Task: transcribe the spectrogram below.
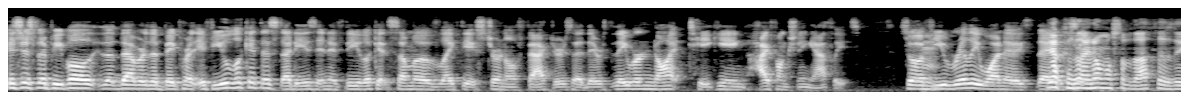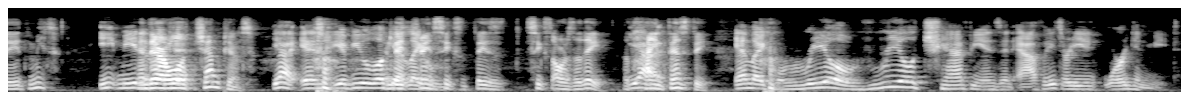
it's just the people that, that were the big part if you look at the studies and if you look at some of like the external factors that they they were not taking high functioning athletes so if Hmm. you really want to Yeah, because I know most of the athletes they eat meat, eat meat and and, they're all at- champions. yeah and if you look at like train six days, six hours a day at Yeah. high intensity. and like real real champions and athletes are eating organ meat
